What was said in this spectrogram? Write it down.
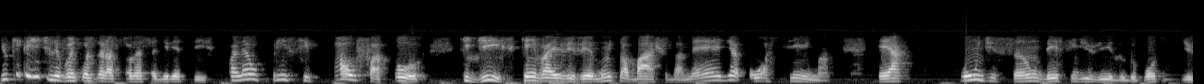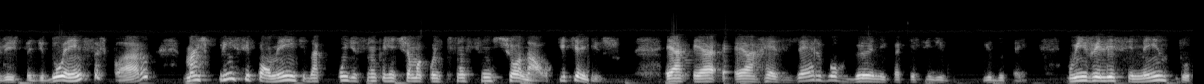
E o que, a gente levou em consideração nessa diretriz? Qual é o principal fator que diz quem vai viver muito abaixo da média ou acima? É a condição desse indivíduo, do ponto de vista de doenças, claro, mas principalmente da condição que a gente chama condição funcional. O que, que é isso? É a, é, a, é a reserva orgânica que esse indivíduo tem. O envelhecimento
